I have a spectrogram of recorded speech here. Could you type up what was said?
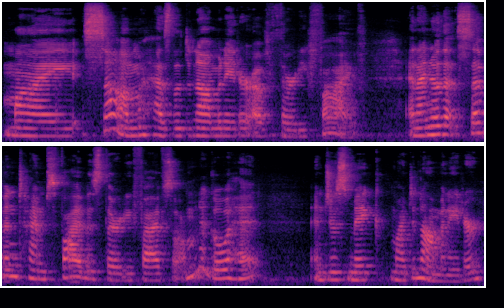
my sum has the denominator of 35. And I know that 7 times 5 is 35, so I'm going to go ahead and just make my denominator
